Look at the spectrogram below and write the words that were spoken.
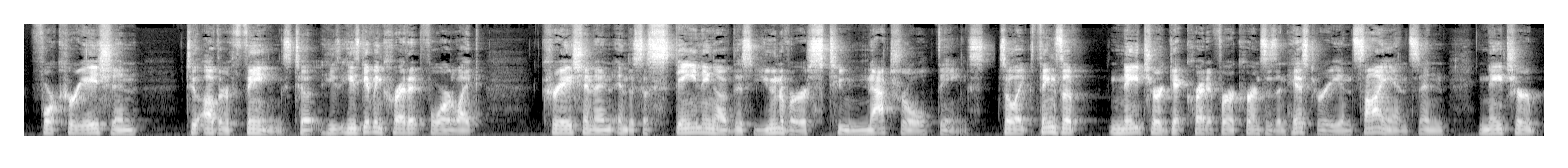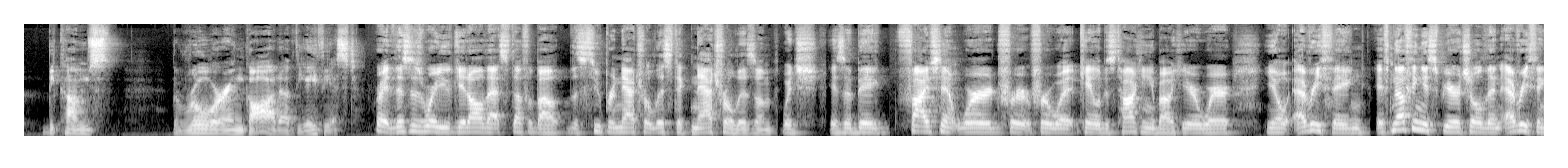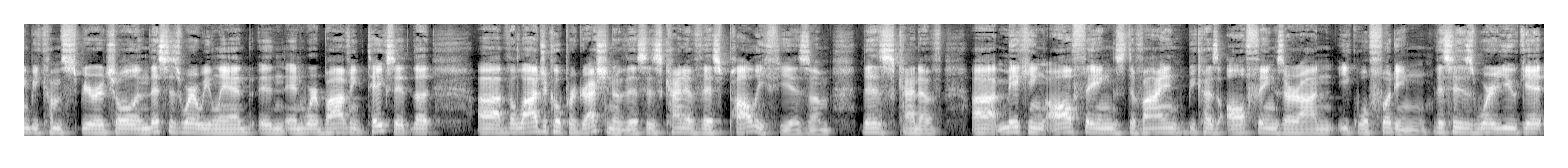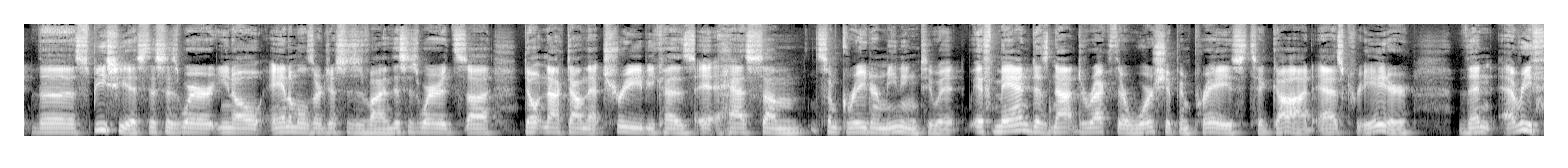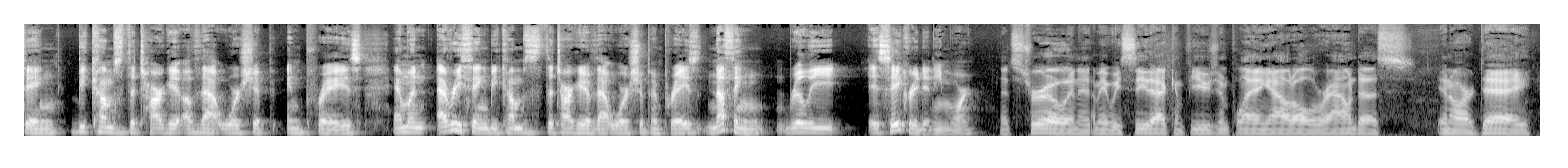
for creation to other things to he's, he's giving credit for like creation and, and the sustaining of this universe to natural things so like things of nature get credit for occurrences in history and science, and nature becomes the ruler and god of the atheist. Right. This is where you get all that stuff about the supernaturalistic naturalism, which is a big five cent word for, for what Caleb is talking about here, where, you know, everything, if nothing is spiritual, then everything becomes spiritual. And this is where we land and, and where Bavinck takes it. The uh, the logical progression of this is kind of this polytheism, this kind of uh, making all things divine because all things are on equal footing. This is where you get the specious. This is where, you know, animals are just as divine. This is where it's uh, don't knock down that tree because it has some some greater meaning to it. If man does not direct their worship and praise to God as creator, then everything becomes the target of that worship and praise. And when everything becomes the target of that worship and praise, nothing really is sacred anymore. It's true, and it, I mean we see that confusion playing out all around us in our day.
